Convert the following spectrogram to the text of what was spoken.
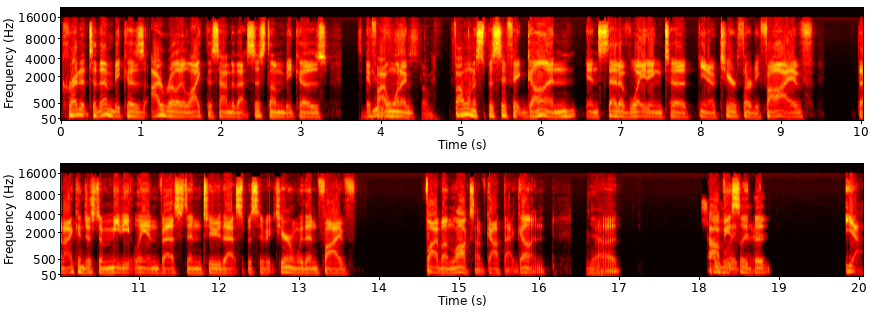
credit to them because I really like the sound of that system because if I want to if I want a specific gun instead of waiting to, you know, tier 35, then I can just immediately invest into that specific tier and within 5 5 unlocks I've got that gun. Yeah. Uh, obviously the Yeah.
